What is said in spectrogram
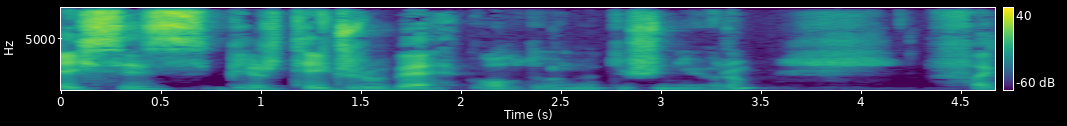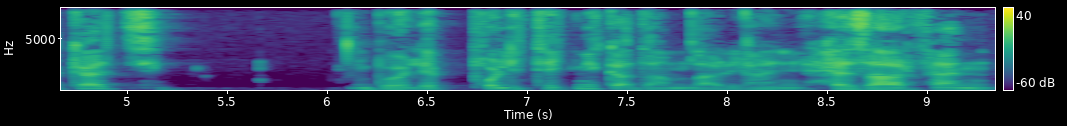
eşsiz bir tecrübe olduğunu düşünüyorum. Fakat böyle politeknik adamlar yani hezarfen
